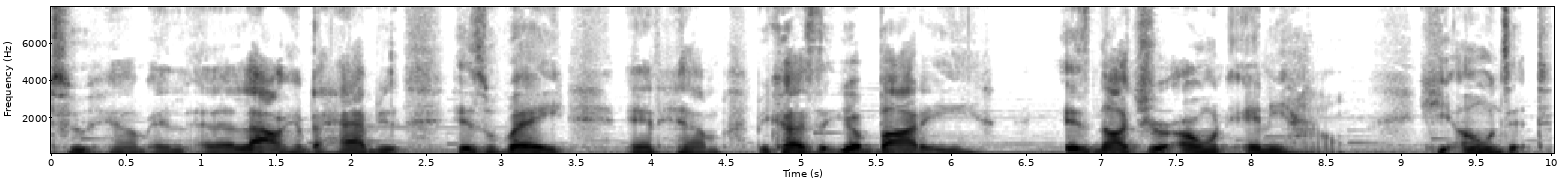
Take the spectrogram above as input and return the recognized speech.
to Him and, and allow Him to have you, His way in Him because your body is not your own anyhow. He owns it.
